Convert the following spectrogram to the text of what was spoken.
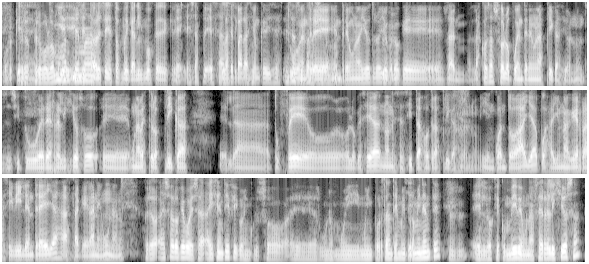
porque Pero- pero volvamos y- al y se establecen estos mecanismos que, que- Eh, esa, separación ¿no? que dices tú entre, ¿no? entre uno y otro, yo creo que o sea, las cosas solo pueden tener una explicación, ¿no? Entonces, si tú eres religioso, eh, una vez te lo explica la- tu fe o, o lo que sea, no necesitas otra explicación, ¿no? Y en cuanto haya, pues hay una guerra civil entre ellas hasta que gane una, ¿no? Pero a eso es lo que voy. O sea, hay científicos, incluso eh, algunos muy, muy importantes, muy Sí. prominentes, en los que convive una fe religiosa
